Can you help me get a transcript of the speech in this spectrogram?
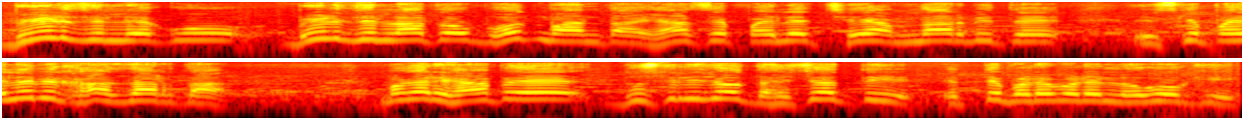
बीड़ ज़िले को, बीड़ जिला तो बहुत मानता है। यहाँ से पहले छः आमदार भी थे, इसके पहले भी खासदार था। मगर यहाँ पे दूसरी जो दहशत थी, इतने बड़े बड़े लोगों की,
